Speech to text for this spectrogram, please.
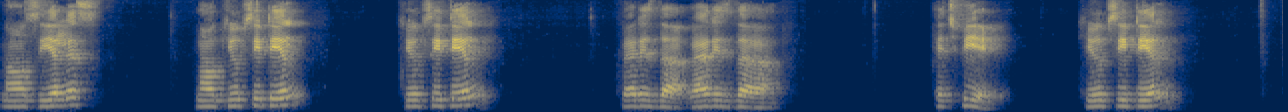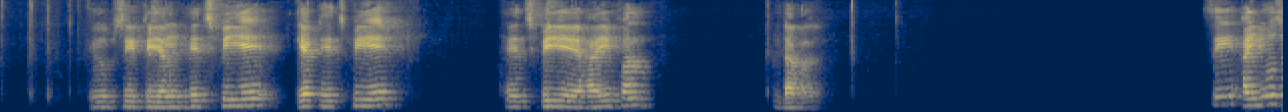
Now CLS. Now kubectl. kubectl. Where is the where is the HPA? kubectl. Kubectl HPA. Get HPA. HPA hyphen double. See, I use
